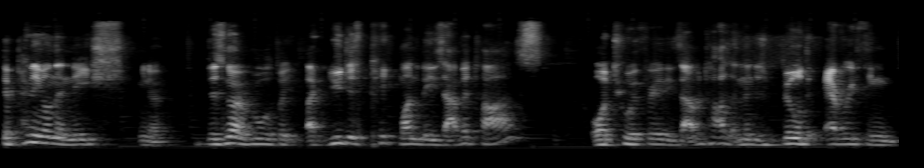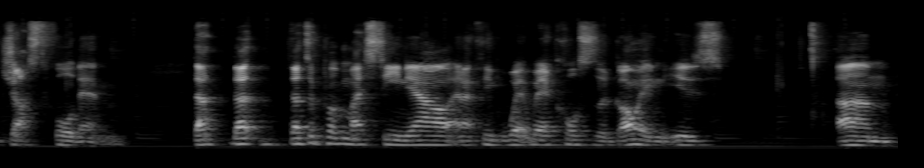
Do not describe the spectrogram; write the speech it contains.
depending on the niche, you know, there's no rules, but like you just pick one of these avatars or two or three of these avatars and then just build everything just for them. That that that's a problem I see now, and I think where, where courses are going is um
